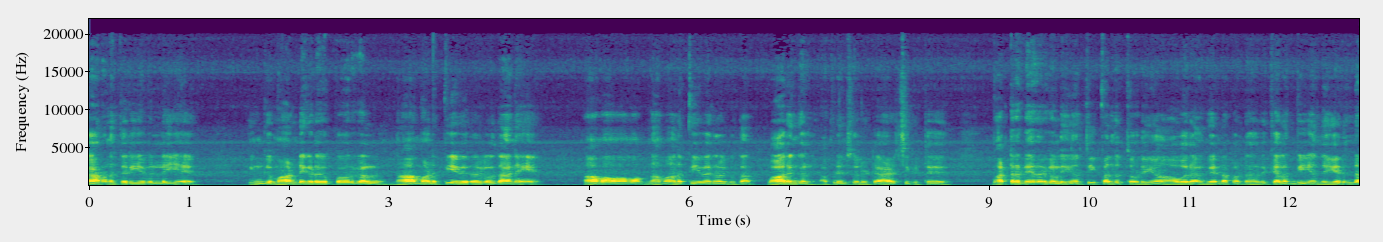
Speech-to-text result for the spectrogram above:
காரணம் தெரியவில்லையே. இங்கு மாண்டு கிடப்பவர்கள் நாம் அனுப்பிய வீரர்கள் தானே? ஆமாம் ஆமாம் நாம் அனுப்பிய வீரர்கள் தான். வாருங்கள் அப்படின்னு சொல்லிட்டு அழைச்சிக்கிட்டு மற்ற வீரர்களையும் தீப்பந்தத்தோடையும் அவர் அங்கே என்ன பண்ணுறாரு கிளம்பி அந்த எரிந்த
